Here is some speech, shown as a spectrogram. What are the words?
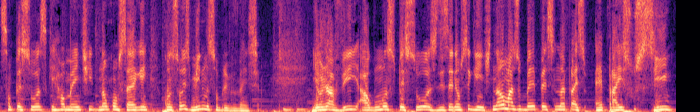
são pessoas que realmente não conseguem condições mínimas de sobrevivência. Uhum. E eu já vi algumas pessoas dizerem o seguinte: não, mas o BPC não é para isso. É para isso sim.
